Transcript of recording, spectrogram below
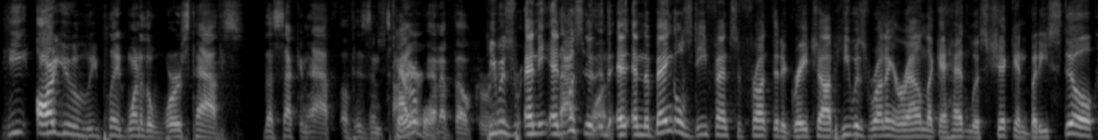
he arguably played one of the worst halves the second half of his entire NFL career. He was and he, and listen and, and, the Bengals defensive front did a great job. He was running around like a headless chicken, but he still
